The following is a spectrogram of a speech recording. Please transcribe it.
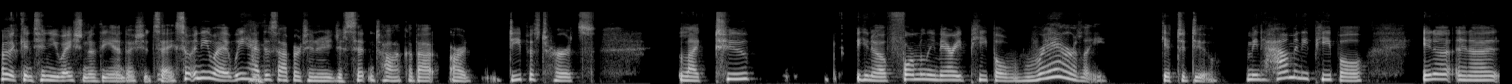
or the continuation of the end, I should say. So, anyway, we had mm. this opportunity to sit and talk about our deepest hurts, like two, you know, formerly married people rarely get to do. I mean, how many people in a in a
